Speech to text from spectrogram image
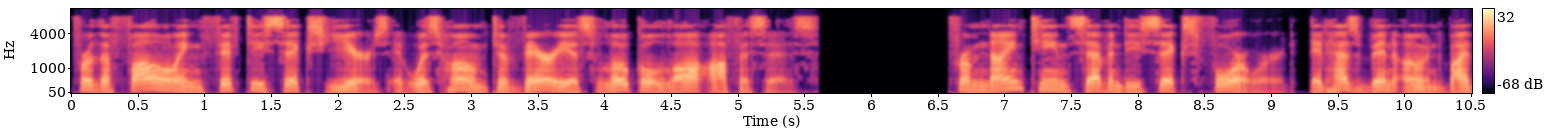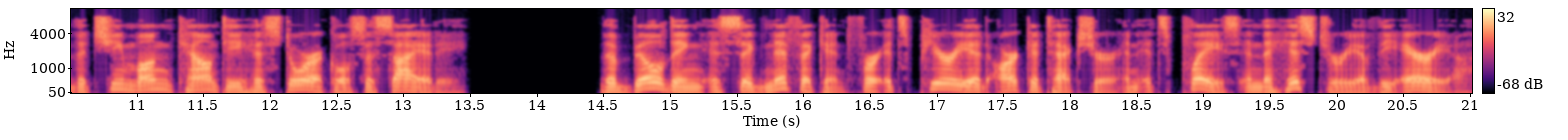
For the following 56 years it was home to various local law offices. From 1976 forward, it has been owned by the Chemung County Historical Society. The building is significant for its period architecture and its place in the history of the area.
